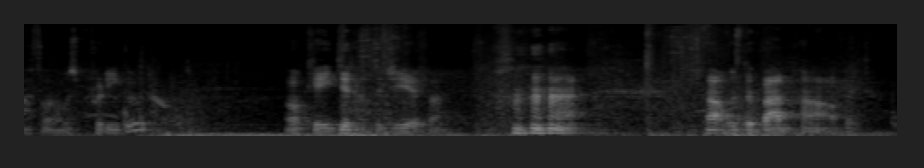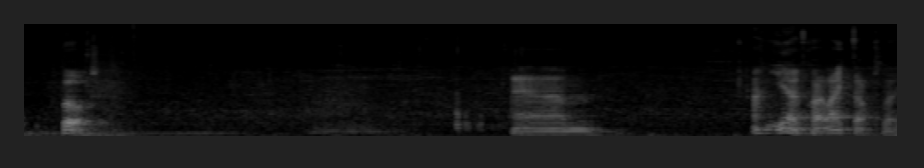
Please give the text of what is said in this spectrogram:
I thought that was pretty good. Okay, he did have to GFI. that was the bad part of it. But um, yeah, I quite like that play.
